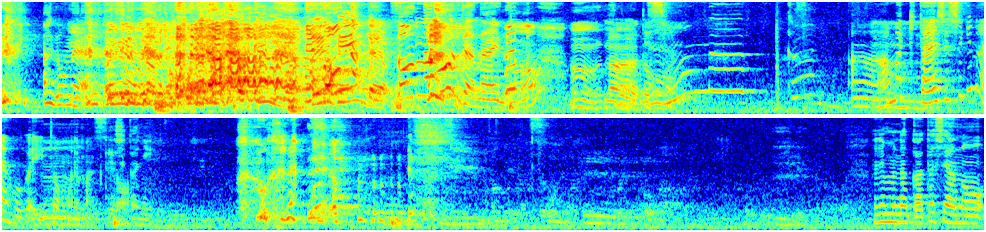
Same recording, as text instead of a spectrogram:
あごめん そん全然いいんだよなもんじゃないのうんまあそうだとそん思うなかああんま期待しすぎない方がいいと思いますよ。確かに。分からんけど。でもなんか私あの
